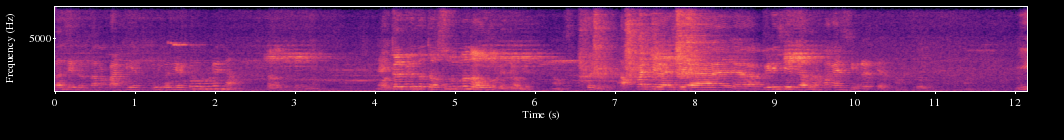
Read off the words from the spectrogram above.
ತಂದಿದ್ರು ತನ್ನ ಬಾಟಿ ಎತ್ತು ಕುಡಿಯೋದು ಎಷ್ಟೋ ನೋಡಿ ನಾನು. ಮಕ್ಕಳ ಕಡೆಯಿಂದ ತರಿಸೋದು ಕೂಡ ನಾವು ನೋಡಿದ್ವಿ. ಅಪ್ಪ ಬಿಡಿ ಮಗ ಸಿಗರೇಟ್. ಈ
